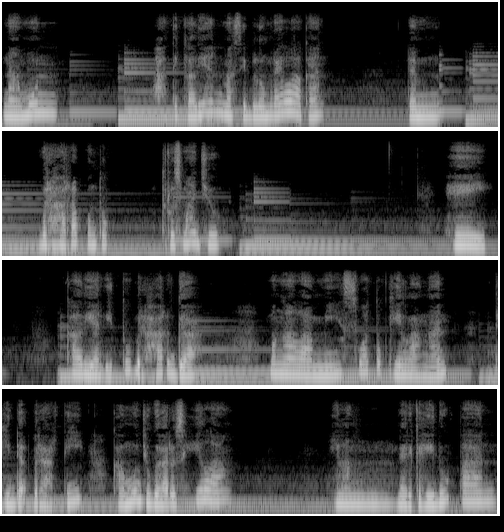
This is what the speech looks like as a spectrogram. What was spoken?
Namun, hati kalian masih belum rela, kan? Dan berharap untuk terus maju. Hei, kalian itu berharga. Mengalami suatu kehilangan tidak berarti kamu juga harus hilang. Hilang dari kehidupan,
